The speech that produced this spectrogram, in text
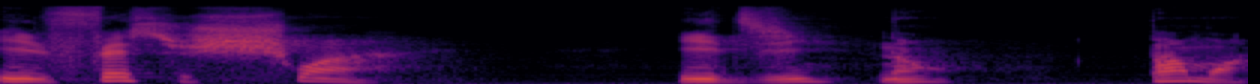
Il fait ce choix. Il dit non, pas moi.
